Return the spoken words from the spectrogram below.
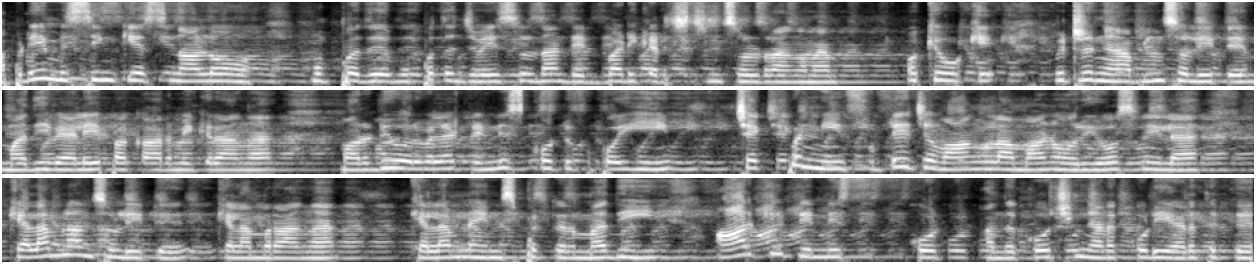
அப்படியே மிஸ்ஸிங் கேஸ்னாலும் முப்பது முப்பத்தஞ்சு வயசுல தான் டெட் பாடி கிடைச்சிச்சுன்னு சொல்றாங்க மேம் ஓகே ஓகே விட்டுருங்க அப்படின்னு சொல்லிட்டு மதி வேலையை பார்க்க ஆரம்பிக்கிறாங்க. மறுபடியும் ஒரு வேளை டென்னிஸ் ஏர்போர்ட்டுக்கு போய் செக் பண்ணி ஃபுட்டேஜை வாங்கலாமான்னு ஒரு யோசனையில கிளம்பலான்னு சொல்லிட்டு கிளம்புறாங்க. கிளம்புன inspector Mathi RK tennis court அந்த கோச்சிங் நடக்கக்கூடிய இடத்துக்கு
